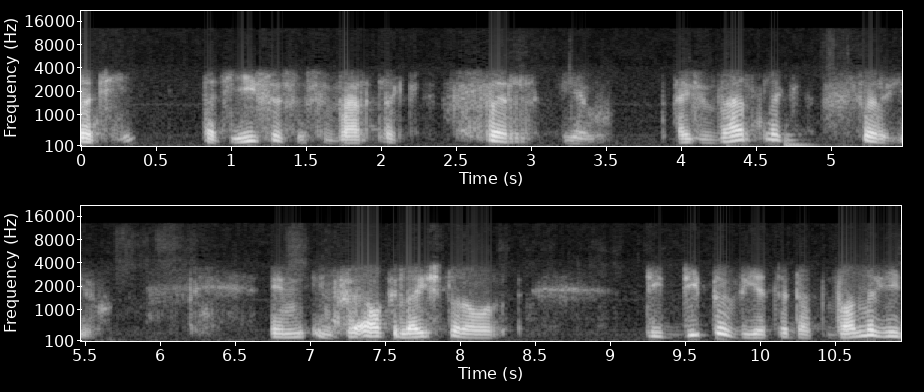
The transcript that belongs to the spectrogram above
dat dat Jesus is werklik vir jou. Hy's werklik vir jou. En en vir elke luisteraar die diepe wete dat wanneer jy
